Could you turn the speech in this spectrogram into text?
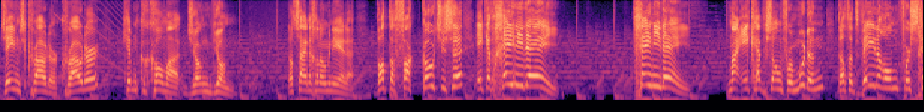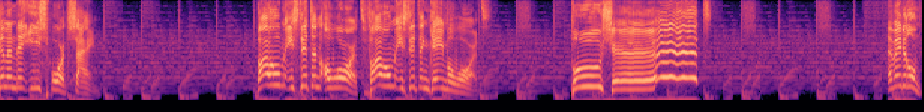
James Crowder Crowder, Kim Kokoma Jonghyun. Dat zijn de genomineerden. Wat de fuck coachen ze? Ik heb geen idee! Geen idee! Maar ik heb zo'n vermoeden dat het wederom verschillende e-sports zijn. Waarom is dit een award? Waarom is dit een Game Award? Bullshit! En wederom,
